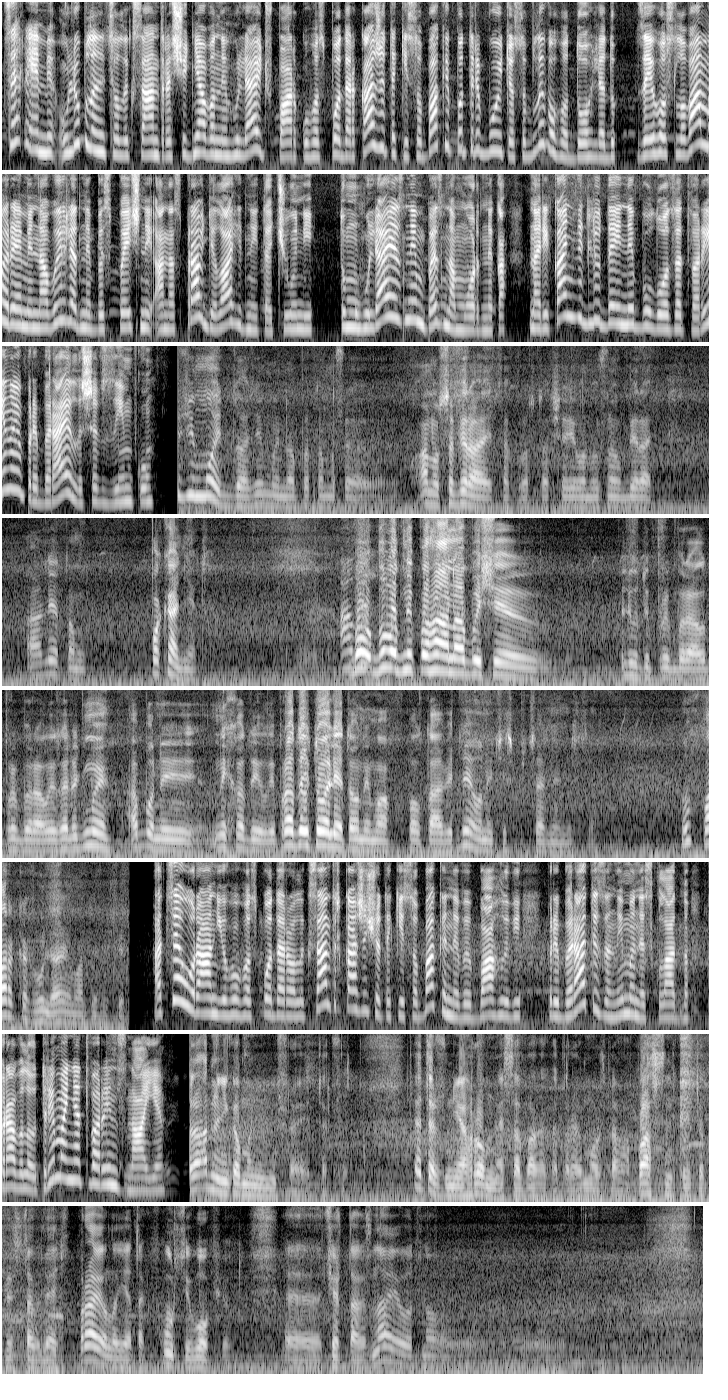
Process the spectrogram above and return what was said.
Це Ремі, улюбленець Олександра. Щодня вони гуляють в парку. Господар каже, такі собаки потребують особливого догляду. За його словами, Ремі на вигляд небезпечний, а насправді лагідний та чуйний. Тому гуляє з ним без намордника. Нарікань від людей не було. За твариною прибирає лише взимку. Зимой, да, зимой, но потому что оно собирается просто, все его нужно убирать. А летом пока нет. Бу- Було б непогано, аби ще люди прибирали, прибирали за людьми, або не, не ходили. Правда, і туалетів нема в Полтаві. Де вони ці спеціальні місця? Ну, в парках гуляємо, а де ж ще. А це Уран. Його господар Олександр каже, що такі собаки невибагливі. Прибирати за ними не складно. Правила утримання тварин знає. Она никому не мешает, так что это же не огромная собака, которая может там опасность какую-то представлять. Правила я так в курсе в общем э, чертах знаю, вот, но э,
